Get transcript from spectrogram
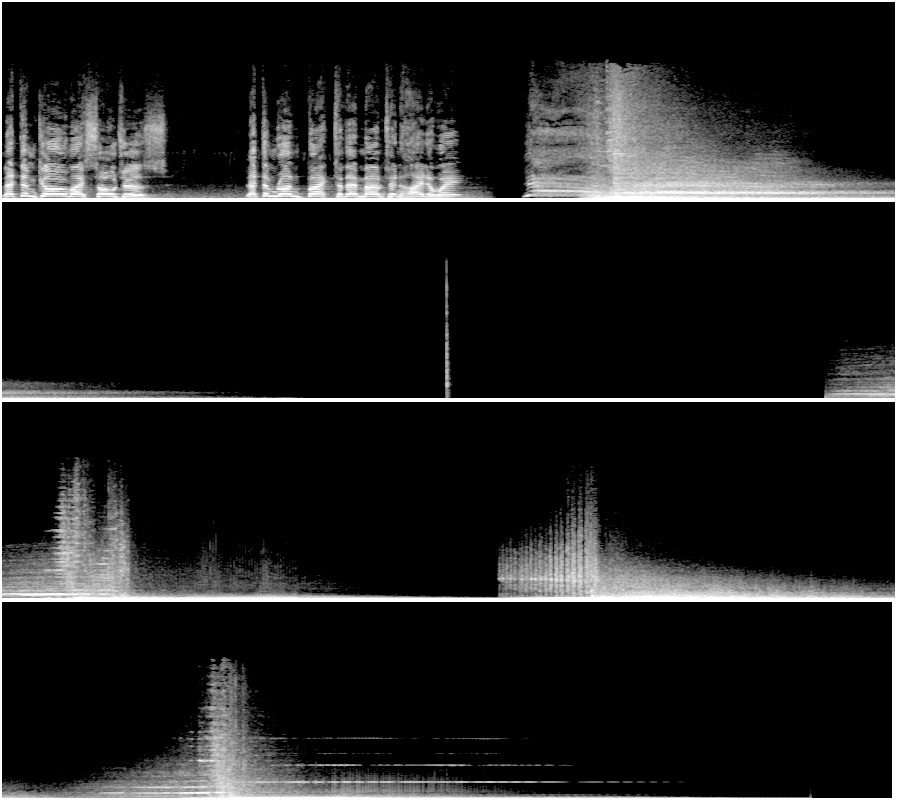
Let them go, my soldiers! Let them run back to their mountain hideaway!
